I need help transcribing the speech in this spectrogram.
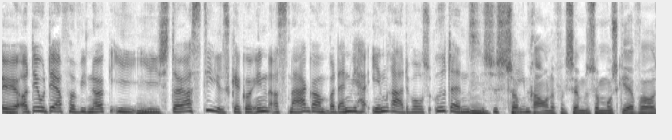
Øh, og det er jo derfor, vi nok i, mm. i større stil skal gå ind og snakke om, hvordan vi har indrettet vores uddannelsessystem. Mm. Som kravene for eksempel, som måske er for,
